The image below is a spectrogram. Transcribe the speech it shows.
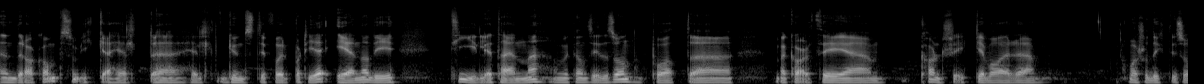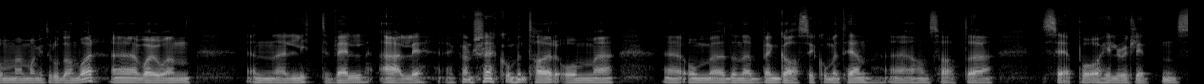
en- dragkamp som ikke er helt, eh, helt gunstig for partiet. En av de tidlige tegnene, om vi kan si det sånn, på at McCarthy kanskje ikke var, var så dyktig som mange trodde han var, var jo en, en litt vel ærlig, kanskje, kommentar om, om denne Benghazi-komiteen. Han sa at se på Hillary Clintons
